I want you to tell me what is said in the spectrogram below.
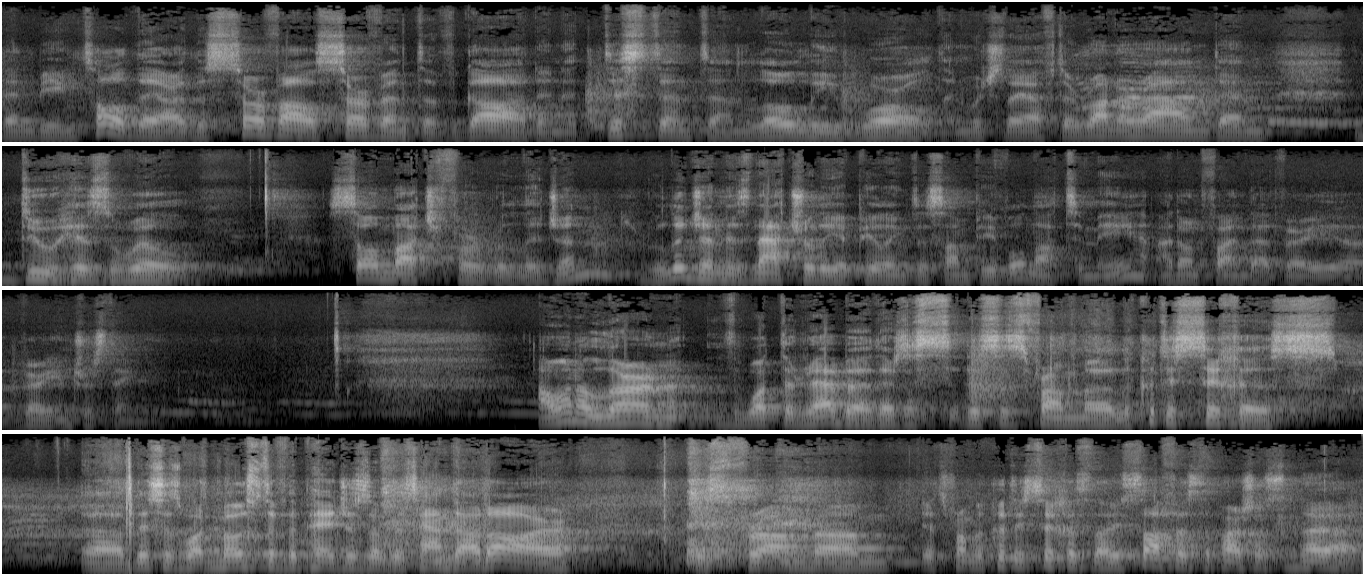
than being told they are the servile servant of God in a distant and lowly world in which they have to run around and do His will. So much for religion. Religion is naturally appealing to some people, not to me. I don't find that very, uh, very interesting. I want to learn what the Rebbe. There's a, this is from uh, Likkutei Sichos. Uh, this is what most of the pages of this handout are. It's from um, it's from Likkutei Sichos, the Hisafis, the Parshas Noach,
